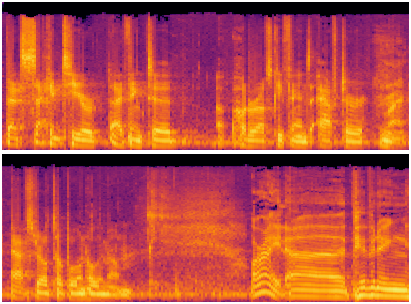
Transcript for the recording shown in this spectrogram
that's second tier. I think to uh, Jodorowsky fans after Right. after El Topo and Holy Mountain. All right, uh, pivoting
